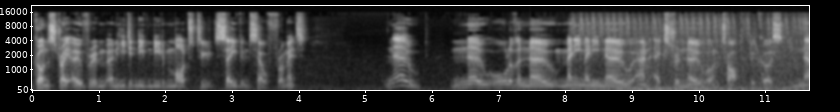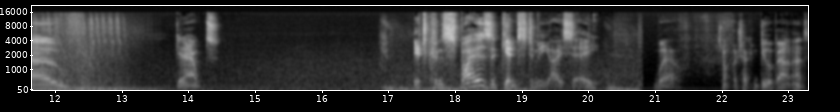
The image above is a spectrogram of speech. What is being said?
gone straight over him, and he didn't even need a mod to save himself from it. No, no, all of a no, many many no, and extra no on top because no. Get out. It conspires against me, I say. Well, there's not much I can do about that.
